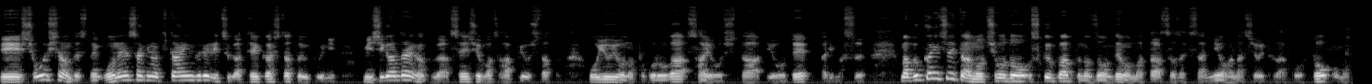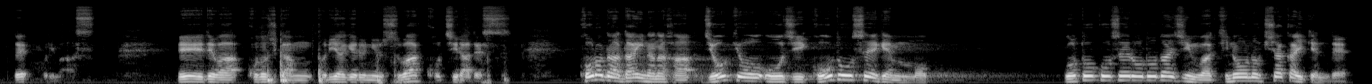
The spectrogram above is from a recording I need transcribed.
えー消費者のですね、5年先の期待インフレ率が低下したというふうに、ミシガン大学が先週末発表したというようなところが作用したようであります。まあ、物価については後ほどスクープアップのゾーンでもまた佐々木さんにお話をいただこうと思っております。えーでは、この時間取り上げるニュースはこちらです。コロナ第7波、状況応じ行動制限も。後藤厚生労働大臣は昨日の記者会見で、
